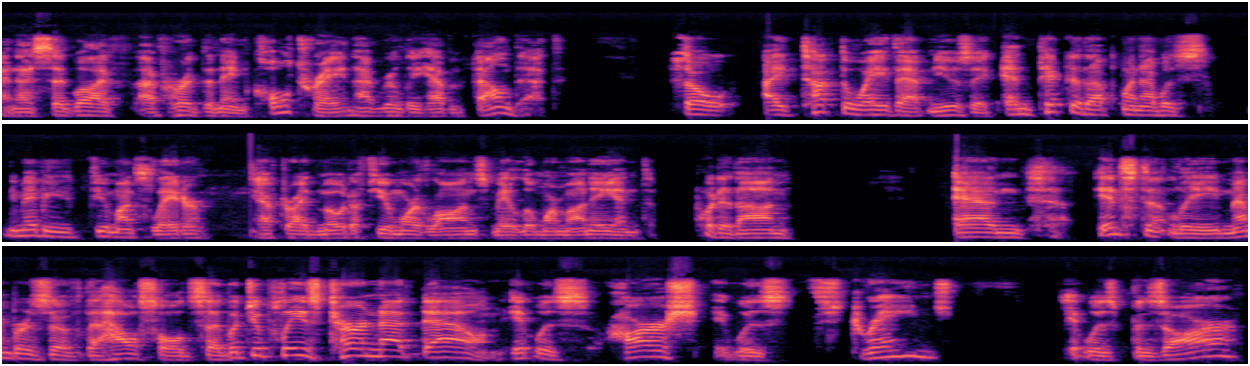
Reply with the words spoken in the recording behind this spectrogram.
And I said, Well, I've, I've heard the name Coltrane. I really haven't found that. So I tucked away that music and picked it up when I was maybe a few months later after I'd mowed a few more lawns, made a little more money, and put it on. And instantly, members of the household said, Would you please turn that down? It was harsh, it was strange, it was bizarre,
